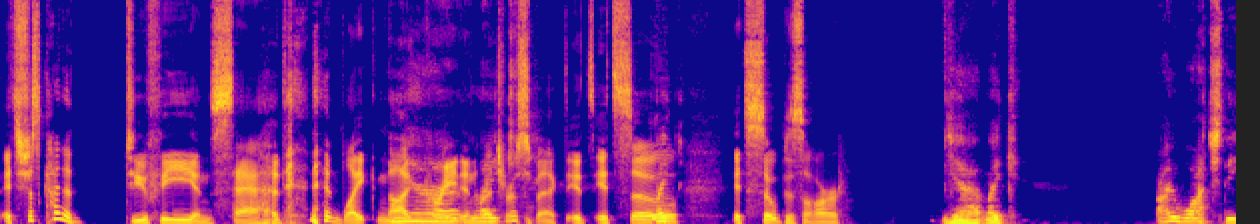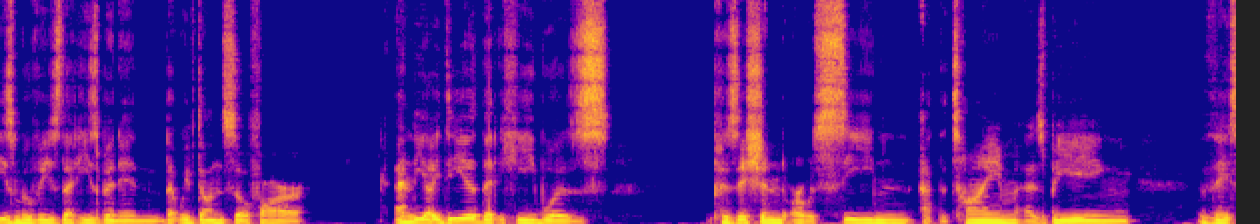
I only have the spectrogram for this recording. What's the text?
it's just kind of doofy and sad and like not Yeah, great in like- retrospect. It's it's so Like- it's so bizarre. Yeah, like I watch these movies that he's been in that we've done so far, and the idea that he was positioned or was seen at the time as being this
